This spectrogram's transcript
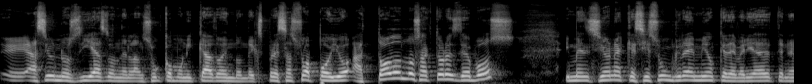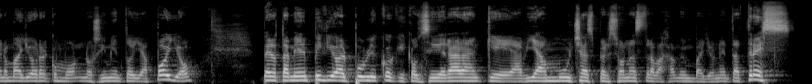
eh, hace unos días donde lanzó un comunicado en donde expresa su apoyo a todos los actores de voz y menciona que si es un gremio que debería de tener mayor reconocimiento y apoyo pero también pidió al público que consideraran que había muchas personas trabajando en Bayonetta 3.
